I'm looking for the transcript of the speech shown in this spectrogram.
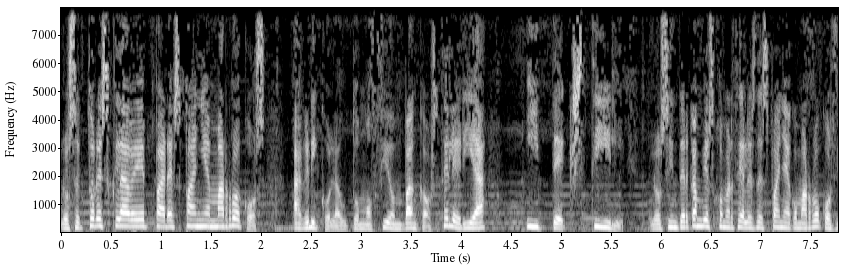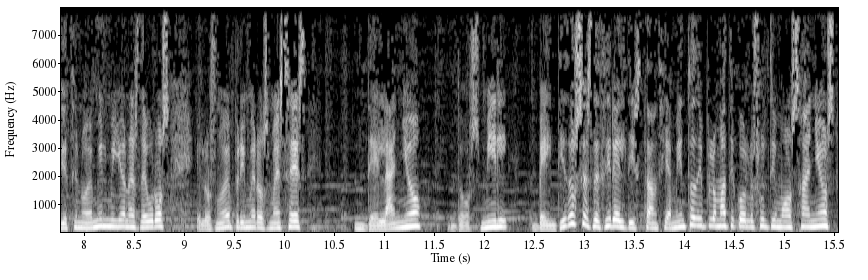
Los sectores clave para España en Marruecos, agrícola, automoción, banca, hostelería y textil. Los intercambios comerciales de España con Marruecos, 19.000 millones de euros en los nueve primeros meses del año 2022. Es decir, el distanciamiento diplomático de los últimos años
